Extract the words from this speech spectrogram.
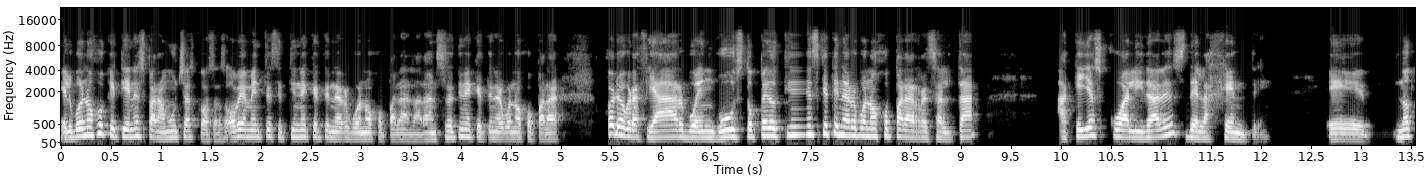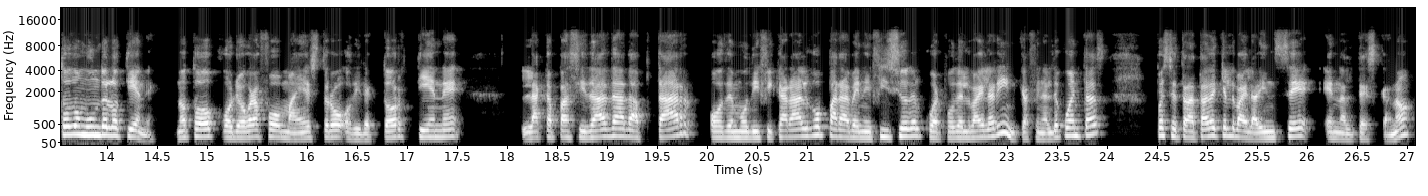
El buen ojo que tienes para muchas cosas. Obviamente se tiene que tener buen ojo para la danza, se tiene que tener buen ojo para coreografiar, buen gusto, pero tienes que tener buen ojo para resaltar aquellas cualidades de la gente. Eh, no todo mundo lo tiene, no todo coreógrafo, maestro o director tiene la capacidad de adaptar o de modificar algo para beneficio del cuerpo del bailarín, que a final de cuentas pues se trata de que el bailarín se enaltezca, ¿no?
